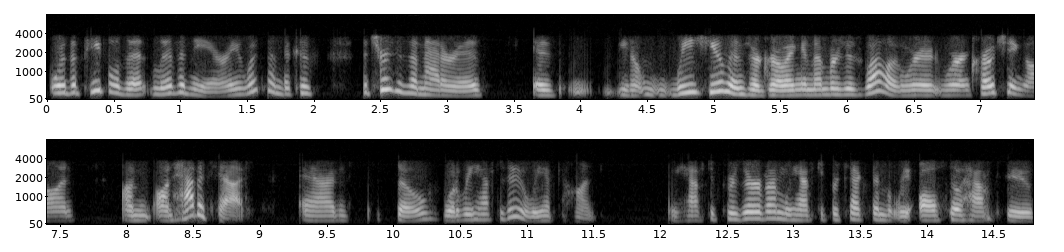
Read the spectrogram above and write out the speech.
or the people that live in the area with them. Because the truth of the matter is, is you know, we humans are growing in numbers as well, and we're we're encroaching on on on habitat. And so, what do we have to do? We have to hunt. We have to preserve them. We have to protect them, but we also have to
